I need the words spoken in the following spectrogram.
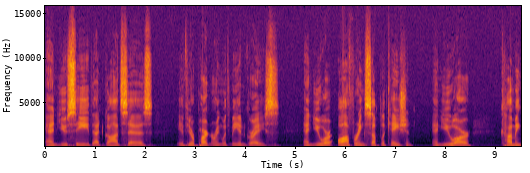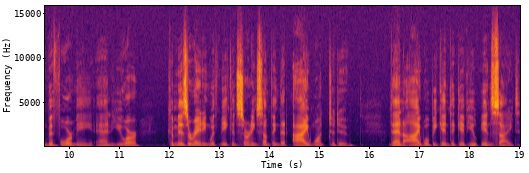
And you see that God says, if you're partnering with me in grace and you are offering supplication and you are coming before me and you are commiserating with me concerning something that I want to do, then I will begin to give you insight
